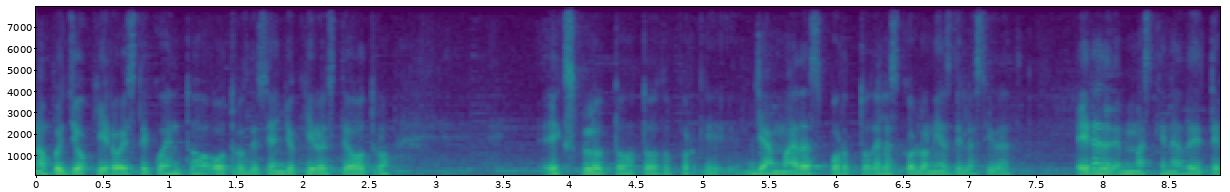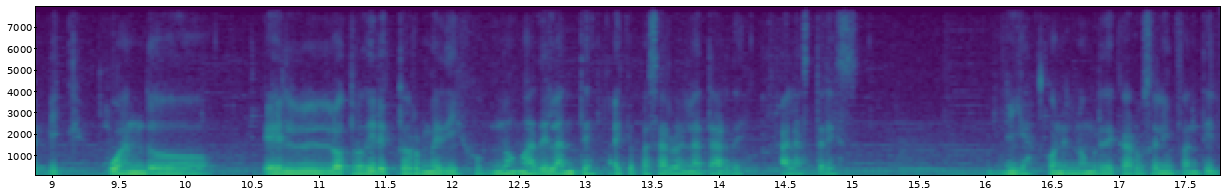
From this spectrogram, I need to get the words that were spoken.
No, pues yo quiero este cuento, otros decían yo quiero este otro. Explotó todo porque llamadas por todas las colonias de la ciudad. Era más que nada de Tepic. Cuando el otro director me dijo, no, adelante, hay que pasarlo en la tarde, a las 3 y ya, con el nombre de Carrusel Infantil.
